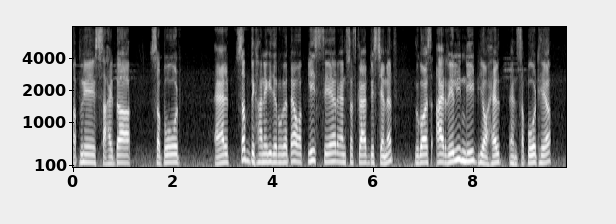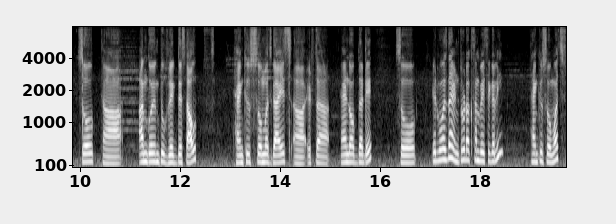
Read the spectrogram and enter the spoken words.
अपने सहायता सपोर्ट हेल्प सब दिखाने की ज़रूरत है और please share and subscribe this channel because I really need your help and support here so I'm going to break this out. Thank you so much, guys. Uh, it's the end of the day. So it was the introduction basically. Thank you so much.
